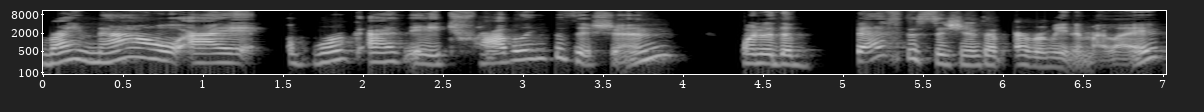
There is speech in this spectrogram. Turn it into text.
Right now, I work as a traveling physician, one of the best decisions I've ever made in my life.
